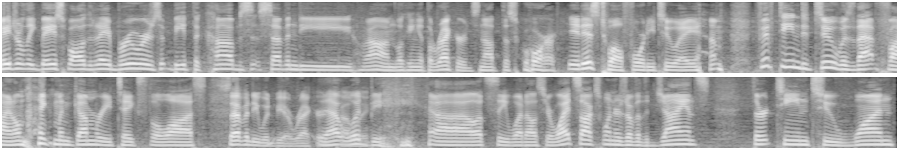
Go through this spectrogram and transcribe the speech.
Major League Baseball today, Brewers beat the Cubs 70. Well, I'm looking at the records, not the score. It is 12:42 a.m. 15 to 2 was that final. Mike Montgomery takes the loss. 70 would be a record. That probably. would be. Uh, let's see what else here. White Sox winners over the Giants, 13 to one,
